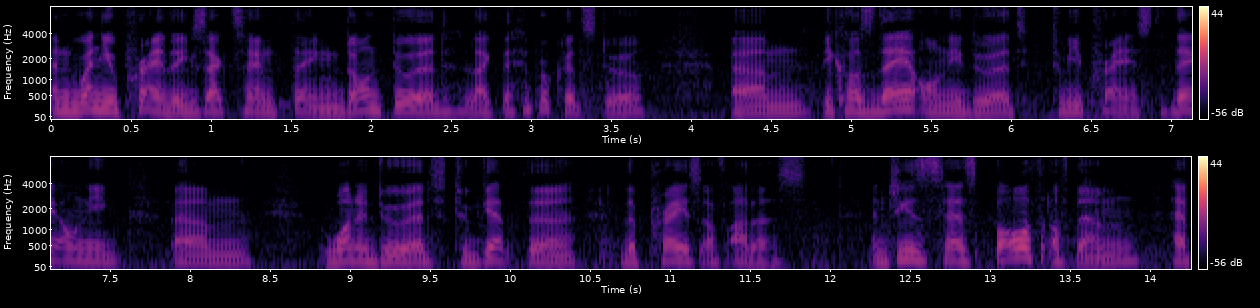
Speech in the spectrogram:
And when you pray, the exact same thing. Don't do it like the hypocrites do, um, because they only do it to be praised. They only um, want to do it to get the, the praise of others. And Jesus says both of them have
